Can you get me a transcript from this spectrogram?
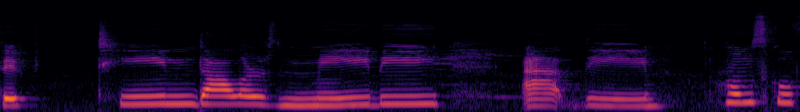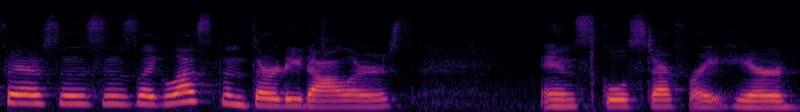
$15 maybe at the homeschool fair. So this is like less than $30 in school stuff right here.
